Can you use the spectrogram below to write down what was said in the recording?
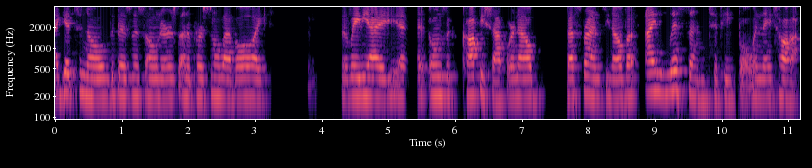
I get to know the business owners on a personal level. Like the lady I owns a coffee shop, we're now best friends, you know, but I listen to people when they talk.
